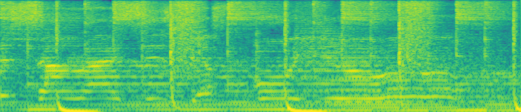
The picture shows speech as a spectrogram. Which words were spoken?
The sunrise is just for you.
